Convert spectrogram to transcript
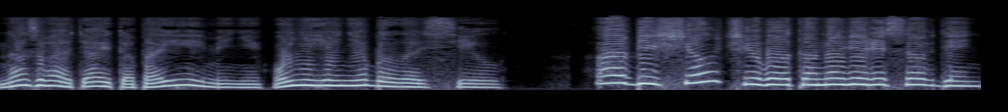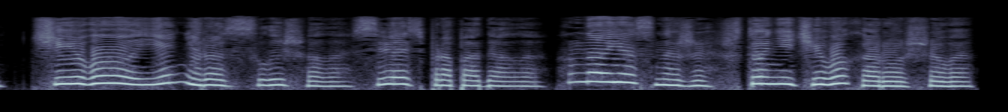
Назвать Айта по имени у нее не было сил. «Обещал чего-то на Вересов день?» «Чего, я не расслышала, связь пропадала. Но ясно же, что ничего хорошего».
